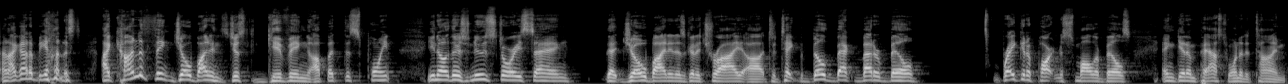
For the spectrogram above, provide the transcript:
And I got to be honest, I kind of think Joe Biden's just giving up at this point. You know, there's news stories saying, that Joe Biden is going to try uh, to take the Build Back Better bill, break it apart into smaller bills, and get them passed one at a time.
